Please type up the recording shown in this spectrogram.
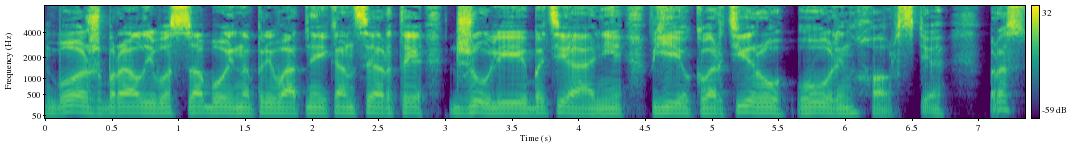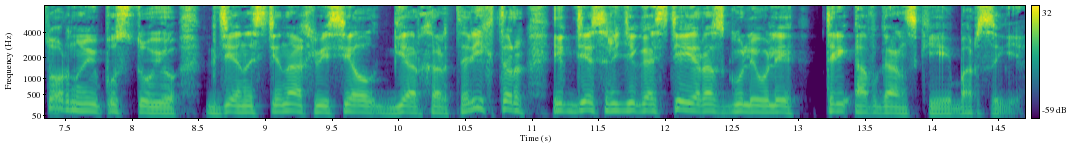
Бош брал его с собой на приватные концерты Джулии Батиани в ее квартиру в Уорренхорсте, просторную и пустую, где на стенах висел Герхард Рихтер и где среди гостей разгуливали три афганские борзые.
